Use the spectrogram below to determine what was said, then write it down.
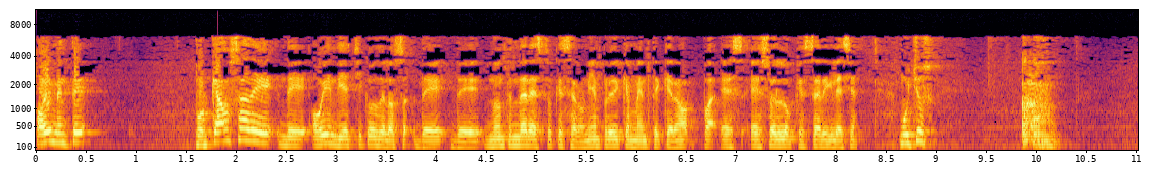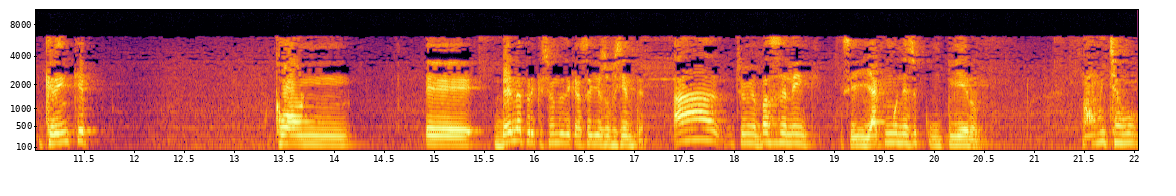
Obviamente, por causa de, hoy en día, chicos, de, los, de, no entender esto, que se reunían periódicamente, que es, eso es lo que es ser iglesia, muchos creen que con eh, ver la predicación desde casa ya es suficiente. Ah, si me pasas el link. Sí, ya con eso cumplieron. No, mi chavo.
